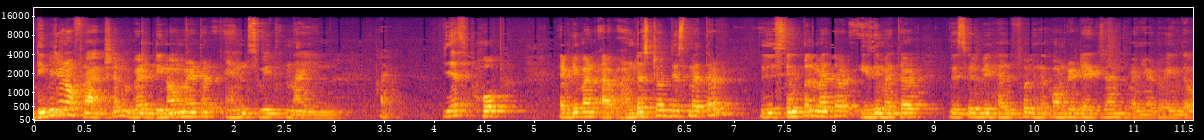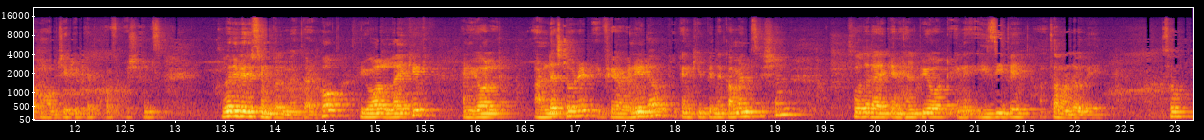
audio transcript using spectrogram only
division of fraction where denominator ends with 9 i just hope everyone have understood this method. This is simple method easy method. This will be helpful in the competitive exams when you are doing the objective questions. Very very simple method. Hope you all like it and you all understood it. If you have any doubt you can keep in the comment section so that i can help you out in an easy way or some other way. So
